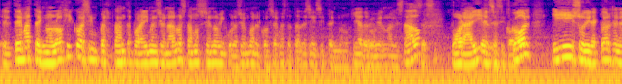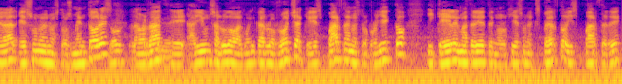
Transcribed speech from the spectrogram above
el tema tecnológico, es importante por ahí mencionarlo, estamos haciendo vinculación con el Consejo Estatal de Ciencia y Tecnología del Gobierno del Estado, por ahí el CECITCOL y su director general es uno de nuestros mentores. La verdad, eh, hay un saludo al buen Carlos Rocha, que es parte de nuestro proyecto y que él en materia de tecnología es un experto y es parte de,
